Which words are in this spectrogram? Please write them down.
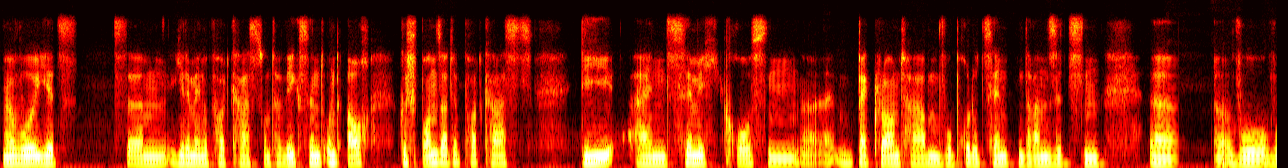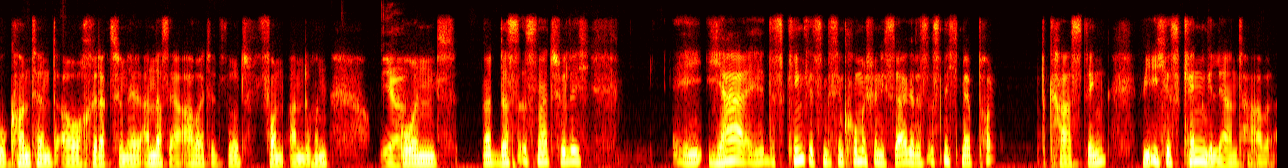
ne, wo jetzt ähm, jede Menge Podcasts unterwegs sind und auch gesponserte Podcasts, die einen ziemlich großen äh, Background haben, wo Produzenten dran sitzen, äh, wo, wo Content auch redaktionell anders erarbeitet wird von anderen. Ja. Und das ist natürlich, ja, das klingt jetzt ein bisschen komisch, wenn ich sage, das ist nicht mehr Podcasting, wie ich es kennengelernt habe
